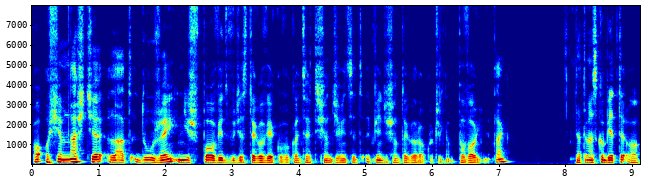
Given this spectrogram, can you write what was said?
o 18 lat dłużej niż w połowie XX wieku, w okolicach 1950 roku, czyli tam po wojnie, tak? Natomiast kobiety o,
